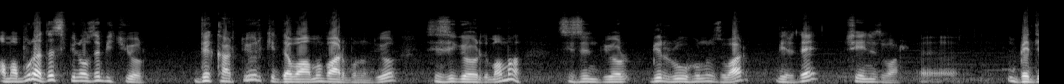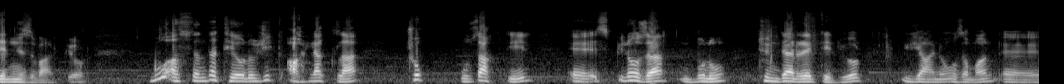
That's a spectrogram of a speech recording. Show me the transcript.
ama burada Spinoza bitiyor. Descartes diyor ki devamı var bunun diyor. Sizi gördüm ama sizin diyor bir ruhunuz var, bir de şeyiniz var, e, bedeniniz var diyor. Bu aslında teolojik ahlakla çok uzak değil. E, Spinoza bunu tümden reddediyor. Yani o zaman e,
